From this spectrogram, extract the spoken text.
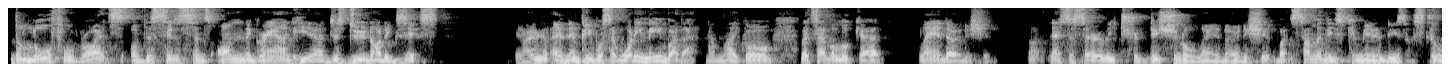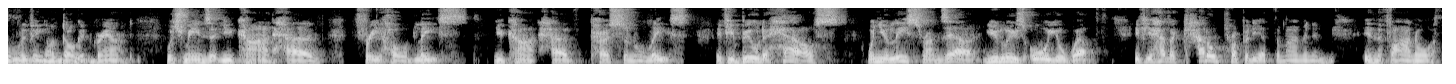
the lawful rights of the citizens on the ground here just do not exist. You know, and then people say, "What do you mean by that?" And I'm like, "Well, let's have a look at land ownership." not necessarily traditional land ownership, but some of these communities are still living on DOGIT ground, which means that you can't have freehold lease. You can't have personal lease. If you build a house, when your lease runs out, you lose all your wealth. If you have a cattle property at the moment in, in the far north,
